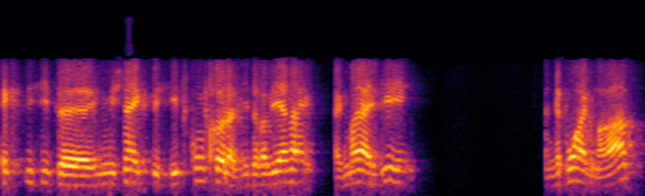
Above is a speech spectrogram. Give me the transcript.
explicite, euh, une Mishnah explicite contre la vie de Rabbi Yanaï. Agmara, dit, elle répond à Agmara,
